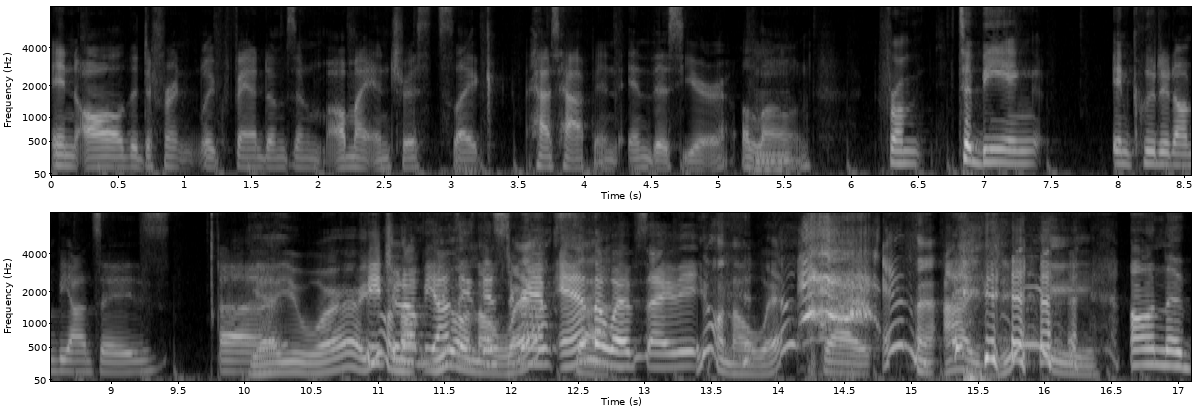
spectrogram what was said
in all the different like fandoms and all my interests like has happened in this year alone. From to being included on Beyonce's uh yeah, you were. You featured on on the- Beyonce's the Instagram and the website. You on the website and the IG. on the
